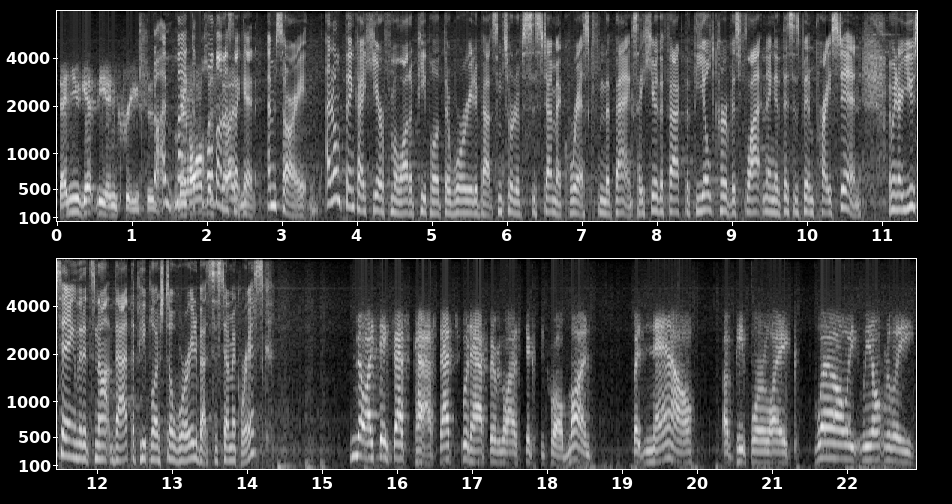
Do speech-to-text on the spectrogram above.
Then you get the increases. No, Mike, hold a on a second. I'm sorry. I don't think I hear from a lot of people that they're worried about some sort of systemic risk from the banks. I hear the fact that the yield curve is flattening, that this has been priced in. I mean, are you saying that it's not that, that people are still worried about systemic risk? No, I think that's past. That's what happened over the last six to 12 months. But now uh, people are like, well, we, we don't really,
